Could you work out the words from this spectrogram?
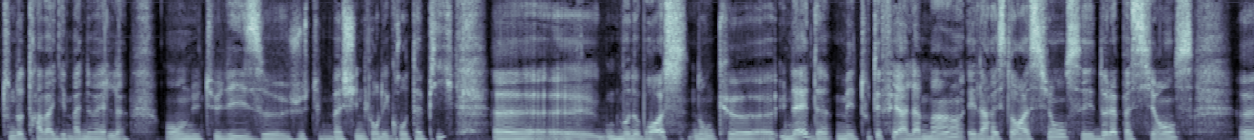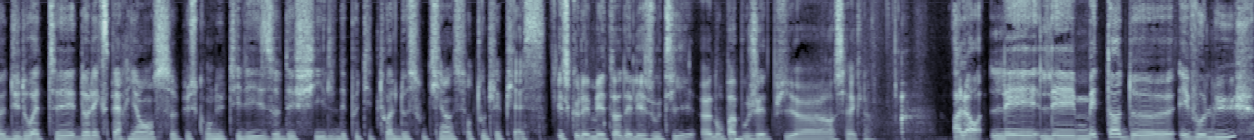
tout notre travail est manuel. On utilise juste une machine pour les gros tapis, euh, une monobrosse, donc euh, une aide, mais tout est fait à la main. Et la restauration, c'est de la patience, euh, du doigté, de l'expérience, puisqu'on utilise des fils, des petites toiles de soutien sur toutes les pièces. Est-ce que les méthodes et les outils euh, n'ont pas bougé depuis euh, un siècle? Alors, les, les méthodes euh, évoluent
